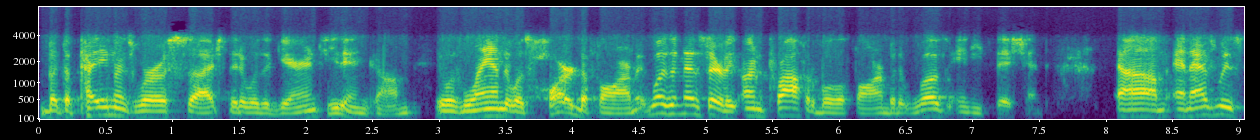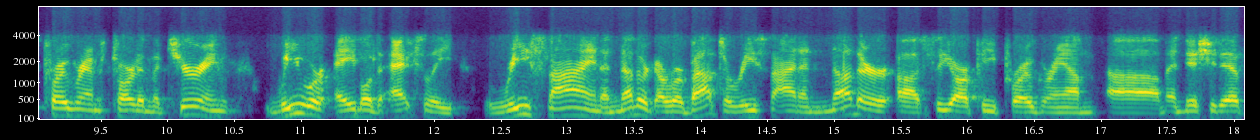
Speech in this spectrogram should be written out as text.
But the payments were such that it was a guaranteed income. It was land that was hard to farm. It wasn't necessarily unprofitable to farm, but it was inefficient. Um, and as this program started maturing, we were able to actually re-sign another, or we're about to re-sign another uh, CRP program uh, initiative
